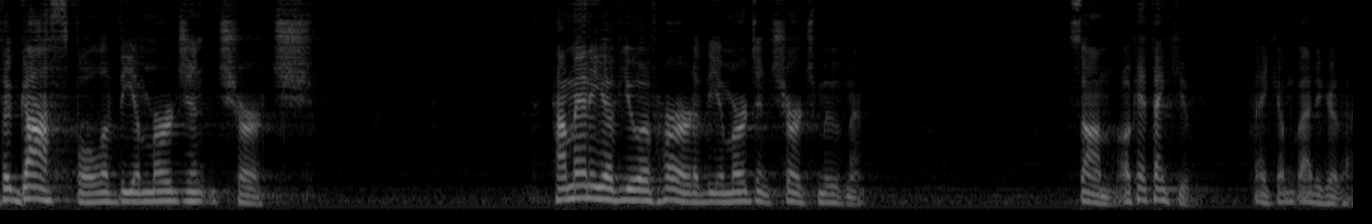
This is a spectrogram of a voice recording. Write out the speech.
the gospel of the emergent church. How many of you have heard of the emergent church movement? Some. Okay, thank you. Thank you. I'm glad to hear that.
